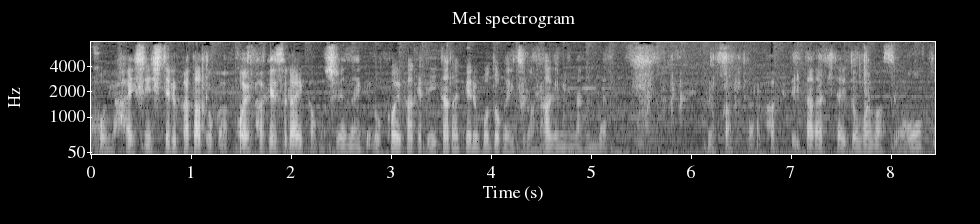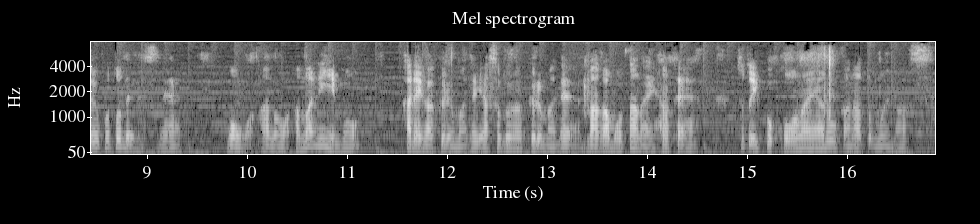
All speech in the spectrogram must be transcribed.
こういう配信してる方とか声かけづらいかもしれないけど、声かけていただけることが一番励みになるんで、よかったらかけていただきたいと思いますよ。ということでですね、もう、あの、あまりにも彼が来るまで、安くが来るまで間が持たないので、ちょっと一個コーナーやろうかなと思います。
